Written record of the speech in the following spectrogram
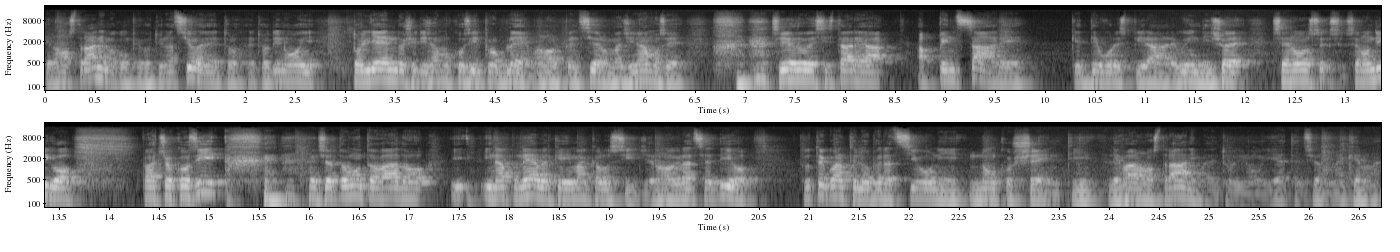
che la nostra anima compie continuazione dentro, dentro di noi, togliendoci, diciamo così, il problema, no? il pensiero. Immaginiamo se, se io dovessi stare a, a, pensare che devo respirare, quindi cioè, se, non, se, se non dico faccio così, a un certo punto vado in apnea perché mi manca l'ossigeno, no? grazie a Dio tutte quante le operazioni non coscienti le fa la nostra anima dentro di noi, eh? attenzione, non è che, non,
